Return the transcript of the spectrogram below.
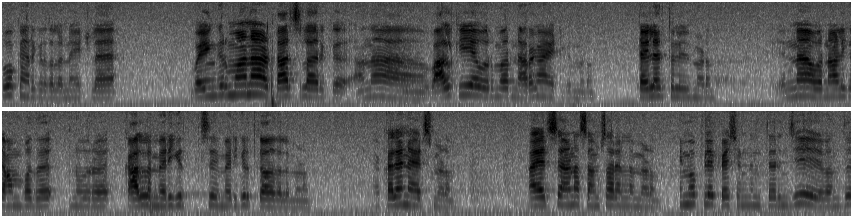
தூக்கம் இருக்கிறதில்ல நைட்டில் பயங்கரமான டார்ச்சலாக இருக்குது ஆனால் வாழ்க்கையே ஒரு மாதிரி நரகம் ஆகிட்டுருக்கு மேடம் டைலர் தொழில் மேடம் என்ன ஒரு நாளைக்கு ஐம்பது நூறு? காலைல மெரிக்கிறது மெரிக்கிறதுக்கு ஆகுதில்ல மேடம் கல்யாணம் ஆயிடுச்சு மேடம் ஆயிடுச்சு ஆனால் சம்சாரம் இல்லை மேடம் ஹிமோப்ளே பேஷண்ட்னு தெரிஞ்சு வந்து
